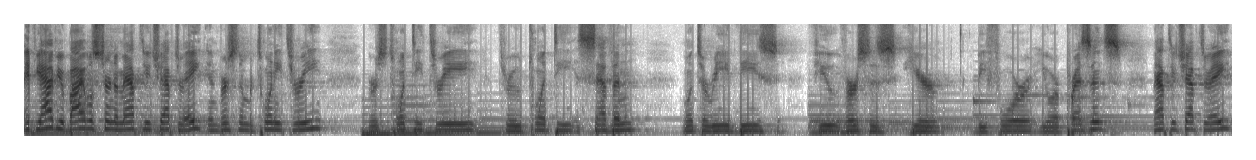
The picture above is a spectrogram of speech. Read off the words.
If you have your Bibles, turn to Matthew chapter 8 and verse number 23, verse 23 through 27. I want to read these few verses here before your presence. Matthew chapter 8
